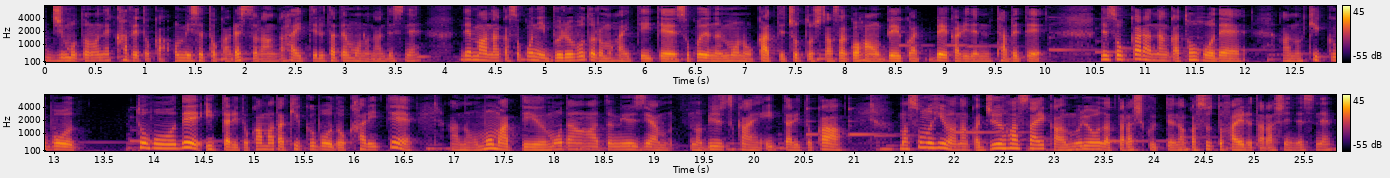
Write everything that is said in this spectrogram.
地元のねカフェとかお店とかレストランが入っている建物なんですね。でまあなんかそこにブルーボトルも入っていてそこで飲み物を買ってちょっとした朝ごはんをベーカベーカリーで、ね、食べてでそこからなんか徒歩であのキックボード徒歩で行ったりとかまたキックボードを借りてあのモマっていうモダンアートミュージアムの美術館へ行ったりとか、まあ、その日はなんか18歳以下は無料だったらしくってなんかスッと入れたらしいんですね。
